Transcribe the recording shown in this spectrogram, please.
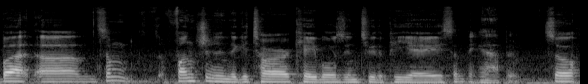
but um, some function in the guitar cables into the PA, something happened. So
